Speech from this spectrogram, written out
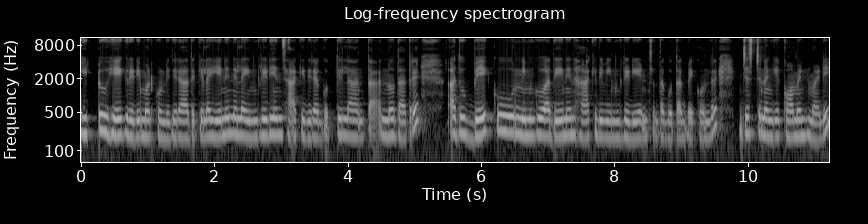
ಹಿಟ್ಟು ಹೇಗೆ ರೆಡಿ ಮಾಡ್ಕೊಂಡಿದ್ದೀರಾ, ಅದಕ್ಕೆಲ್ಲ ಏನೇನೆಲ್ಲ ಇಂಗ್ರೀಡಿಯೆಂಟ್ಸ್ ಹಾಕಿದ್ದೀರಾ ಗೊತ್ತಿಲ್ಲ ಅಂತ ಅನ್ನೋದಾದರೆ, ಅದು ಬೇಕು, ನಿಮಗೂ ಅದೇನೇನು ಹಾಕಿದ್ದೀವಿ ಇಂಗ್ರೀಡಿಯೆಂಟ್ಸ್ ಅಂತ ಗೊತ್ತಾಗಬೇಕು ಅಂದರೆ ಜಸ್ಟ್ ನನಗೆ ಕಾಮೆಂಟ್ ಮಾಡಿ,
